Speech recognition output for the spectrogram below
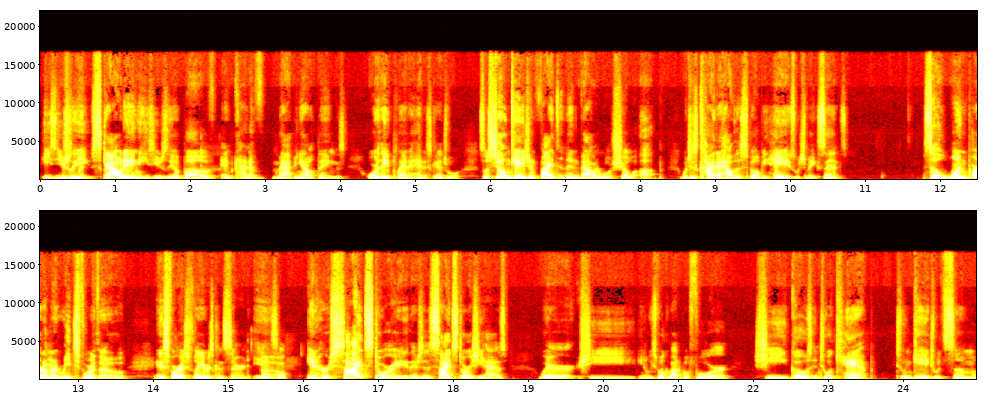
He's usually scouting, he's usually above and kind of mapping out things, or they plan ahead of schedule. So she'll engage in fights and then Valor will show up, which is kind of how the spell behaves, which makes sense. So one part I'm going to reach for though, as far as flavor is concerned, is Oh, in her side story, there's a side story she has where she, you know, we spoke about it before. She goes into a camp to engage with some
